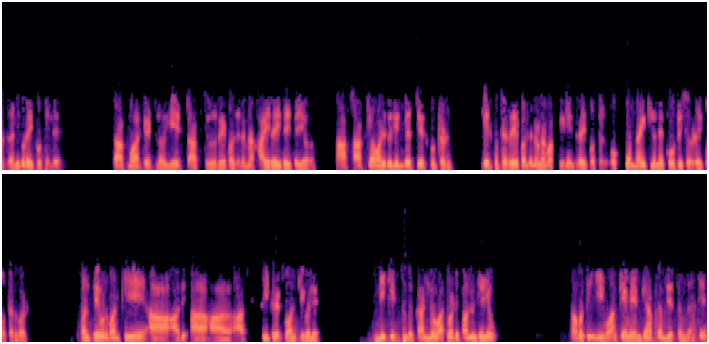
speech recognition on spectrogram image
అది కూడా అయిపోతుండే. స్టాక్ మార్కెట్లో ఏ స్టాక్స్ రేపటి హై రైజ్ అవుతాయో ఆ స్టాక్స్లో వాడి ఇన్వెస్ట్ చేసుకుంటాడు. చేసుకుంటే రేపటి దిన వాడికి అయిపోతాడు. ఒక్క నైట్లోనే కోటీశ్వరుడు అయిపోతాడు వాడు. వాళ్ళు దేవుడు వానికి అది ఆ సీక్రెట్స్ వానికి ఇవ్వలే. నీకు ఇస్తుంది కానీ నువ్వు అటువంటి పనులు చేయవు. కాబట్టి ఈ వాక్యం ఏం జ్ఞాపకం చేస్తుందంటే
